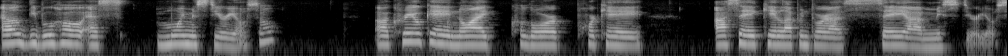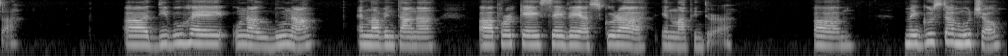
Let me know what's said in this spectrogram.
El dibujo es muy misterioso. Uh, creo que no hay color porque hace que la pintura sea misteriosa. Uh, dibujé una luna en la ventana uh, porque se ve oscura en la pintura. Me gusta mucho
